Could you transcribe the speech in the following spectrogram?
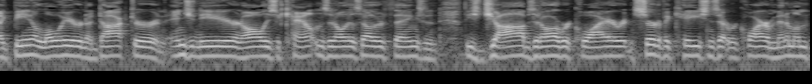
like being a lawyer and a doctor and engineer and all these accountants and all these other things and these jobs that all require it and certifications that require minimum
